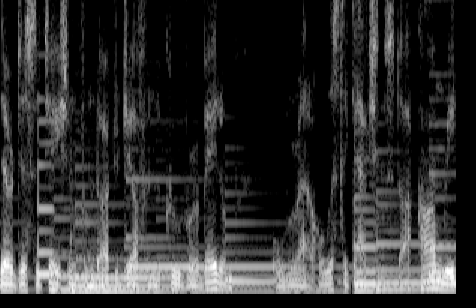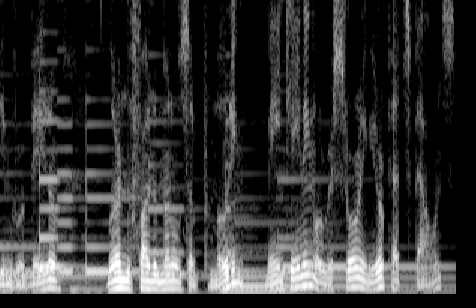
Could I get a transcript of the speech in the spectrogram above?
their dissertation from Dr. Jeff and the crew verbatim over at holisticactions.com, reading verbatim. Learn the fundamentals of promoting, maintaining, or restoring your pet's balance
